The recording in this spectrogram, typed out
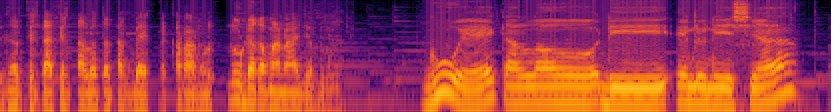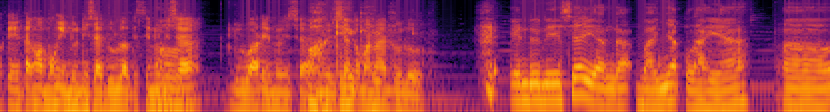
dengar cerita-cerita lo tentang backpackeran lu. Lu udah ke mana aja, Bro? gue kalau di Indonesia, Oke, kita ngomong Indonesia dulu habis Indonesia di luar Indonesia. Oke, Indonesia ke mana oke. dulu? Indonesia ya nggak banyak lah ya. Eh,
